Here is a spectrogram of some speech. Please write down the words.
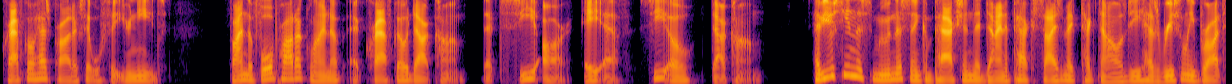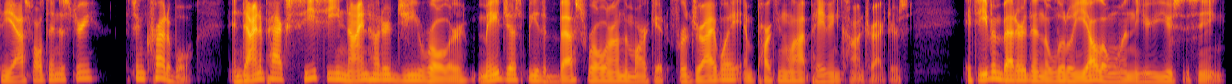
Crafco has products that will fit your needs. Find the full product lineup at crafco.com. That's C R A F C O.com. Have you seen the smoothness and compaction that Dynapac seismic technology has recently brought to the asphalt industry? It's incredible. And Dynapac's CC900G roller may just be the best roller on the market for driveway and parking lot paving contractors. It's even better than the little yellow one that you're used to seeing.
